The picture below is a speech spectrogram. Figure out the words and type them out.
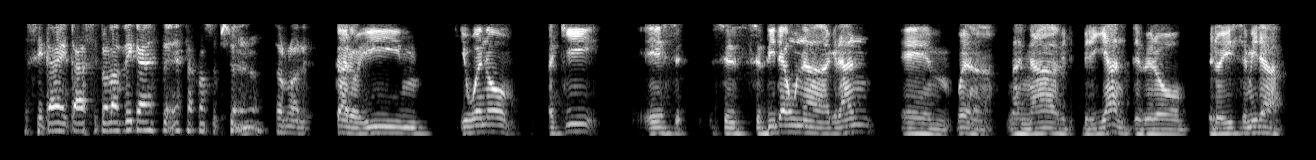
se cae casi todas las décadas en, estas concepciones, ¿no? Estos errores. Claro, y, y bueno, aquí se, se, tira una gran, bueno, no es nada brillante, pero pero dice, mira,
